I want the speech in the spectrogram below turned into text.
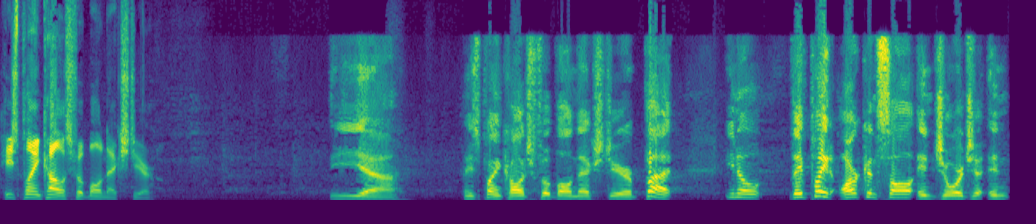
he's playing college football next year. Yeah, he's playing college football next year, but you know, they've played Arkansas and Georgia, and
